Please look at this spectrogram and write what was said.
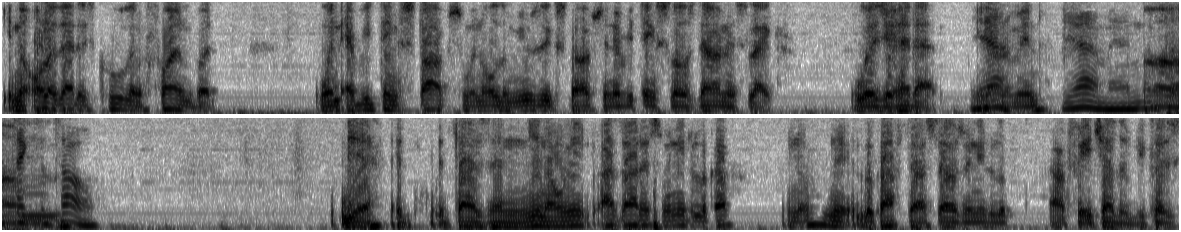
you know, all of that is cool and fun, but when everything stops, when all the music stops and everything slows down, it's like, where's your head at? You Yeah. know what I mean? Yeah, man. it takes a Um, toll. Yeah, it, it does, and you know, we, as artists, we need to look out. You know, we need to look after ourselves. We need to look out for each other because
